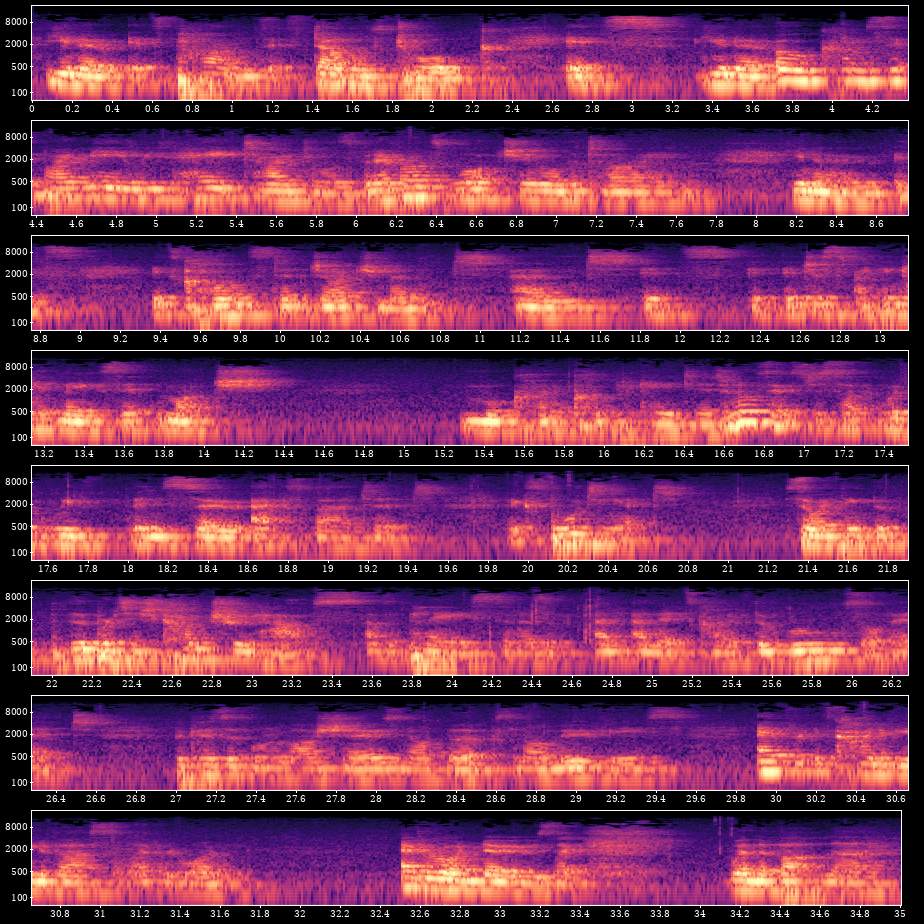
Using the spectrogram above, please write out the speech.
You know, it's puns, it's double talk, it's you know, oh, come sit by me. We hate titles, but everyone's watching all the time. You know, it's it's constant judgment, and it's it, it just I think it makes it much more kind of complicated. And also, it's just like we've been so expert at exporting it. So I think the, the British country house as a place and as a, and, and it's kind of the rules of it, because of all of our shows and our books and our movies, every, it's kind of universal. Everyone everyone knows, like, when the butler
